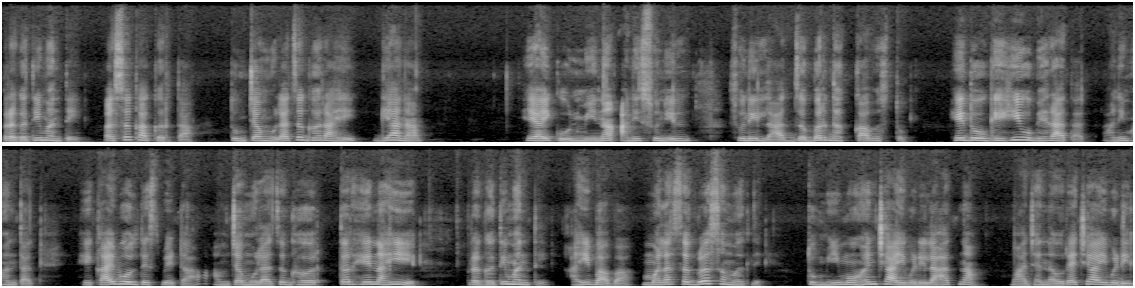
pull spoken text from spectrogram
प्रगती म्हणते असं का करता? तुमच्या मुलाचं घर आहे. घ्या ना. हे ऐकून मीना आणि सुनील सुनीलला जबर धक्का बसतो. हे दोघेही उभे राहतात आणि म्हणतात हे काय बोलतेस बेटा? आमच्या मुलाचं घर तर हे नाही आहे प्रगती म्हणते आई बाबा मला सगळं समजले. तुम्ही मोहनचे आईवडील आहात ना माझ्या नवऱ्याचे आईवडील.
